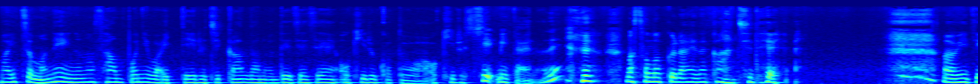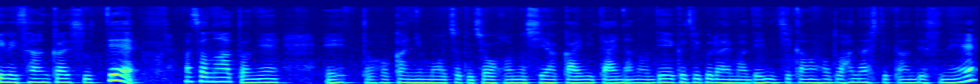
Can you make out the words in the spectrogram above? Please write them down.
まあ、いつもね犬の散歩には行っている時間なので全然起きることは起きるしみたいなね まそのくらいな感じで まミーティングに参加して、まあ、その後ねえー、っと他にもちょっと情報のシェア会みたいなので9時ぐらいまで2時間ほど話してたんですね。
